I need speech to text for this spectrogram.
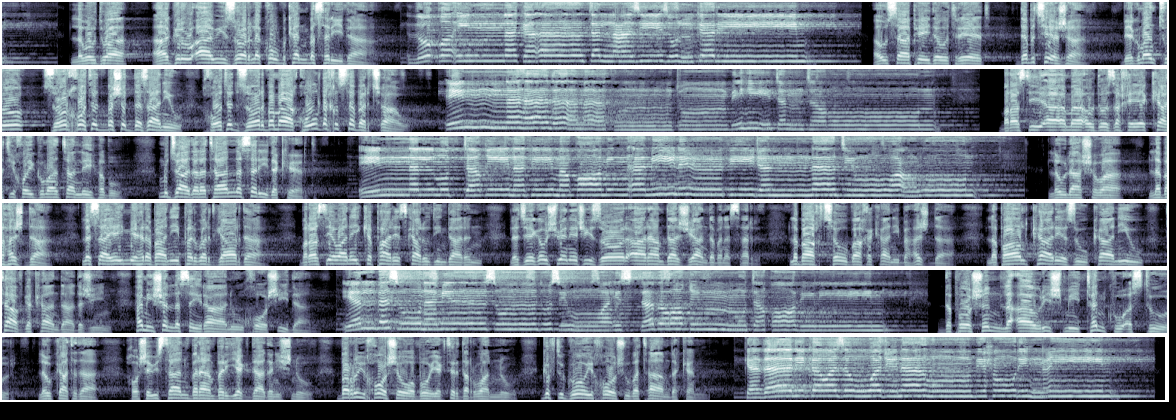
لەوە دوا ئاوی زۆر لە کوڵ بکەن بەسەریدا. ذق إنك أنت العزيز الكريم. ئەوسا پێی دەوترێت دەبچێژە بێگومان تۆ زۆر خۆتت بەشت دەزانی و خۆتت زۆر بەما قوڵ دەخستە بەرچاو. إن هذا ما كنتم به تمترون. بەڕاستی ئا ئەمە ئەو دۆزەخەیە کاتی خۆی گومانتان لی هەبوو. مجادلەتان لەسەری دەکرد. إن المتقين في مقام أمين في جنات وعيون. لەولا شەوە لە بەهەشدا لە سایەی مێهرەبانی پەروەردگاردا بەڕاستی ئەوانەی کە پارێزکار و دیندارن لە جێگە و شوێنێکی زۆر ئارامدا ژیان دەبەنە سەر لە باخچە و باخەکانی بەهەشدا لە پاڵ کارێز و کانی و تافگەکاندا دەژین. هەمیشە لە سەیران و خۆشیدان. يلبسون من سندس وإستبرق متقابلين دەپۆشن لە ئاوریشمی تەنک و ئەستور. لەو کاتەدا خۆشەویستان بەرامبەر یەکدا دەنیشن و بەڕووی خۆشەوە بۆ یەکتر دەڕوان و گفت و گۆی خۆش و بەتام دەکەن. كذلك وزوجناهم بحور عين.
